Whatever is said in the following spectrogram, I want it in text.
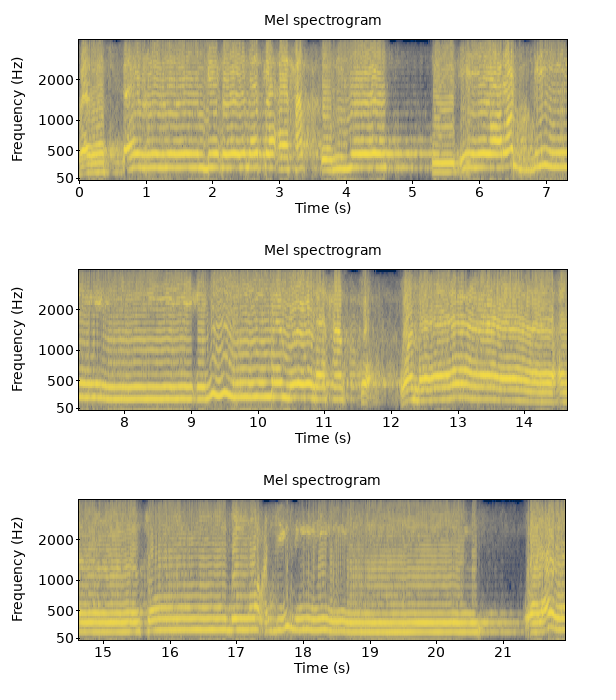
ويستنبئونك أحق هو قل إي وربي إنه لحق وما أنتم بمعجزين. ولو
